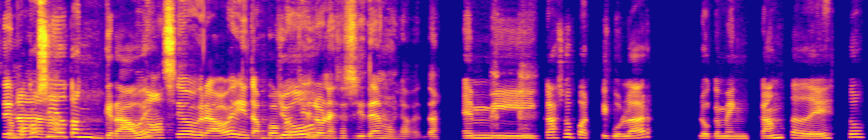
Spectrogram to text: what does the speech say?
Sí, tampoco no, ha sido no. tan grave. No ha sido grave y tampoco Yo- es que lo necesitemos, la verdad. En mi caso particular, lo que me encanta de esto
